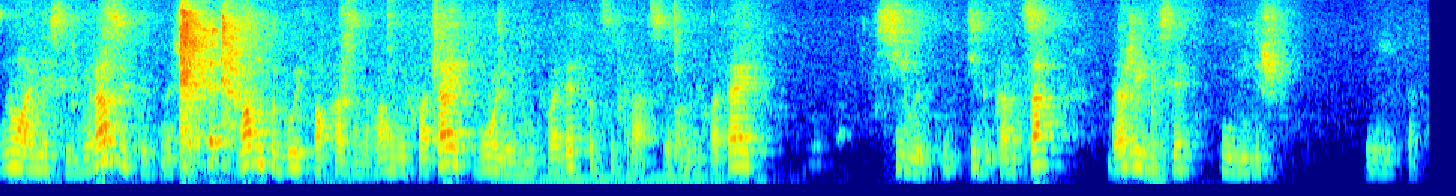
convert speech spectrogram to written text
Ну а если не развиты, значит вам это будет показано. Вам не хватает воли, не хватает концентрации, вам не хватает силы идти до конца, даже если не видишь результата.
